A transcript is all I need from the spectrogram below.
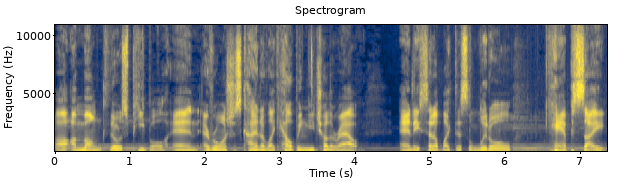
uh, among those people, and everyone's just kind of like helping each other out. And they set up like this little campsite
